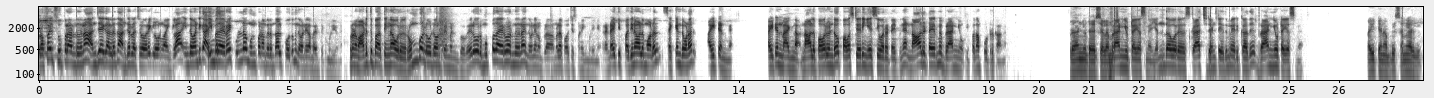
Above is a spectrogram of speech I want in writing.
ப்ரொஃபைல் சூப்பரா இருந்ததுன்னா அஞ்சே கால்ல இருந்து அஞ்சரை லட்ச ரூபா வரைக்கும் லோன் வாங்கிக்கலாம். இந்த வண்டிக்கு ஐம்பதாயிரம் ரூபாய்க்குள்ள முன்பணம் இருந்தால் போதும் இந்த வண்டி நம்ம எடுத்துக்க முடியுங்க. அப்புறம் நம்ம அடுத்து பாத்தீங்கன்னா ஒரு ரொம்ப லோ டவுன் பேமெண்ட் வெறும் ஒரு முப்பதாயிரம் ரூபா இருந்ததுன்னா இந்த வண்டி நம்ம நம்மளால பர்ச்சேஸ் பண்ணிக்க முடியுங்க. ரெண்டாயிரத்தி பதினாலு மாடல் செகண்ட் ஓனர் ஐடென்ங்க ஐடென் மேக்னா நாலு power window power steering AC வர டைப்புங்க நாலு டயருமே பிராண்ட் நியூ இப்பதான் போட்டிருக்காங்க. பிராண்ட் நியூ டயர்ஸ் எல்லாமே. பிராண்ட் நியூ டயர்ஸ்ங்க எந்த ஒரு ஸ்கிராச் டென்ட் எதுவுமே இருக்காது. பிராண்ட் நியூ டயர்ஸ்ங்க ஐ டென் அப்படியே செம்மையாக இருக்குது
